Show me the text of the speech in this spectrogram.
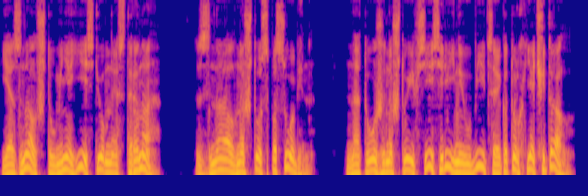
Я знал, что у меня есть темная сторона. Знал, на что способен. На то же, на что и все серийные убийцы, о которых я читал.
